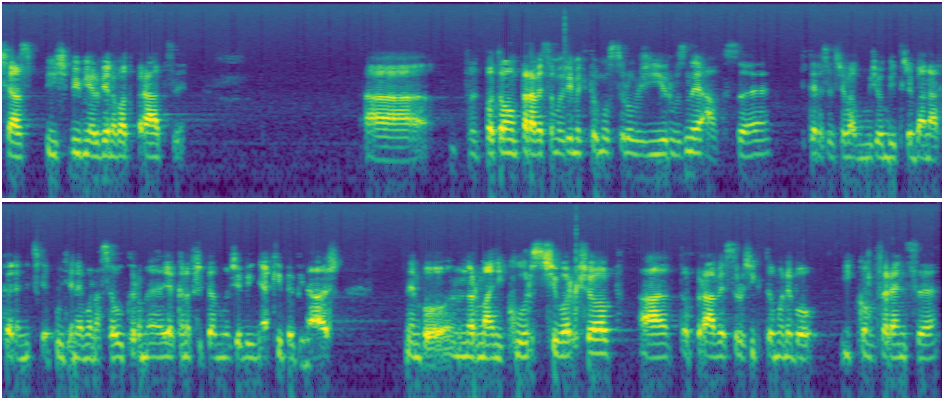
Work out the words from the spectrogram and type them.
čas spíš by měl věnovat práci. A potom právě samozřejmě k tomu slouží různé akce, které se třeba můžou být třeba na akademické půdě nebo na soukromé, jako například může být nějaký webinář nebo normální kurz či workshop a to právě slouží k tomu, nebo i konference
